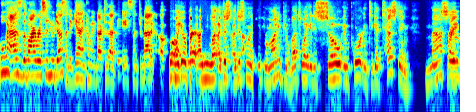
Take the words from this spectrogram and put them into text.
who has the virus and who doesn't. Again, coming back to that asymptomatic uh, well, I, go back, I mean, I just I just want to keep reminding people that's why it is so important to get testing, massive, right.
